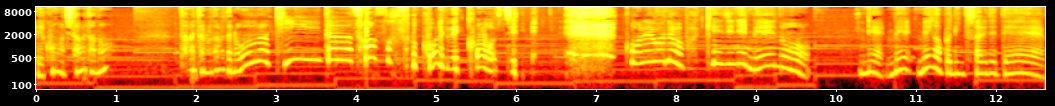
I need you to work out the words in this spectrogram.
べこ餅食べたの？食べたの？食べたの？うわ、聞いた。そうそうそう、これべこ餅。これはでもパッケージに目の、ね、目、目がプリントされてて、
